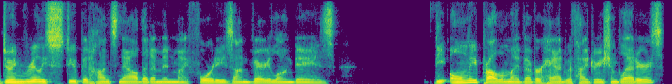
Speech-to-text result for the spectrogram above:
doing really stupid hunts now that I'm in my 40s on very long days. The only problem I've ever had with hydration bladders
